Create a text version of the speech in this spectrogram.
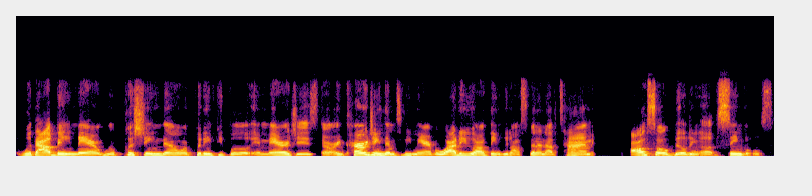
without being married, we're pushing them, we're putting people in marriages or encouraging them to be married. But why do you all think we don't spend enough time also building up singles?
